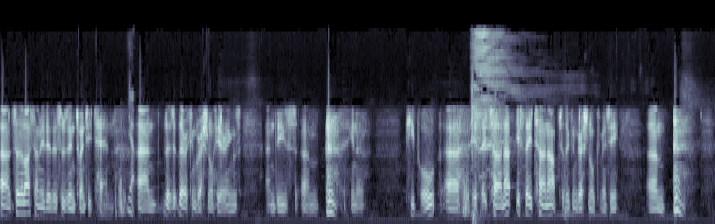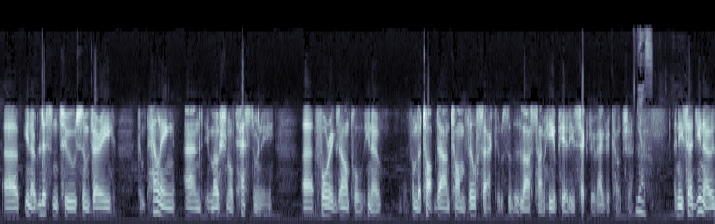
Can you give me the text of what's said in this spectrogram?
Uh, so the last time they did this was in 2010. Yeah. And there are congressional hearings, and these, um, you know, people, uh, if they turn up, if they turn up to the congressional committee, um, uh, you know, listen to some very compelling and emotional testimony. Uh, for example, you know, from the top down, Tom Vilsack. It was the last time he appeared. He's Secretary of Agriculture. yes, And he said, you know,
